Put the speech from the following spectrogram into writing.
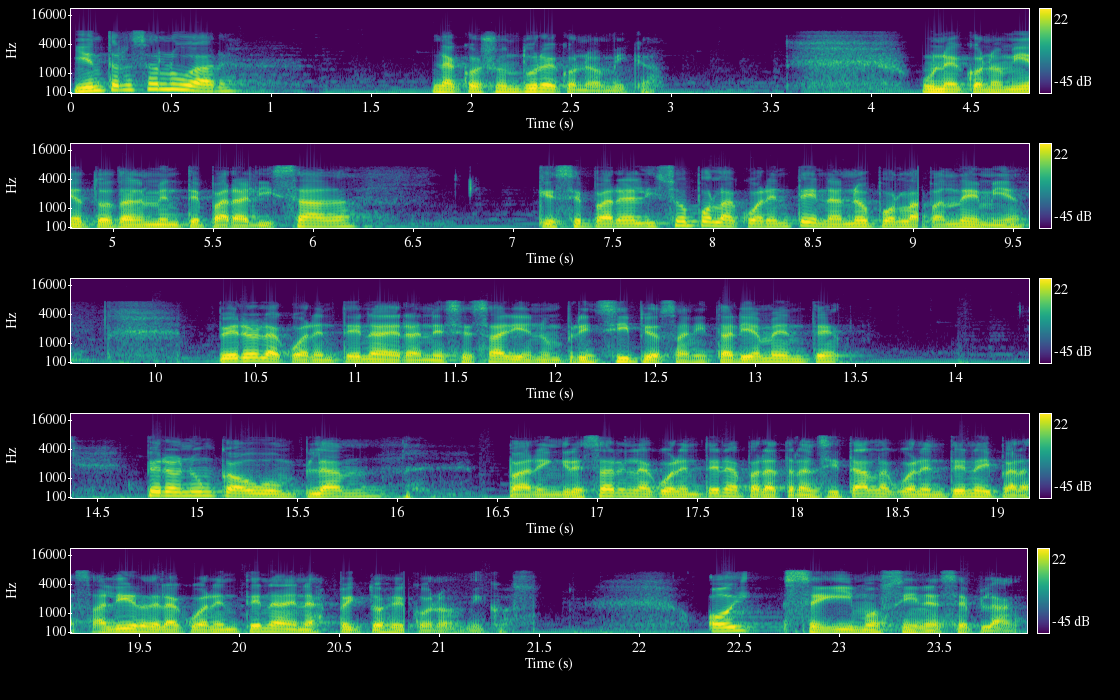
Y en tercer lugar, la coyuntura económica una economía totalmente paralizada, que se paralizó por la cuarentena, no por la pandemia, pero la cuarentena era necesaria en un principio sanitariamente, pero nunca hubo un plan para ingresar en la cuarentena, para transitar la cuarentena y para salir de la cuarentena en aspectos económicos. Hoy seguimos sin ese plan.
